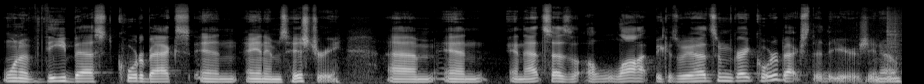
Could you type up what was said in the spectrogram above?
one of the best quarterbacks in A&M's history. Um, and and that says a lot because we've had some great quarterbacks through the years, you know.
